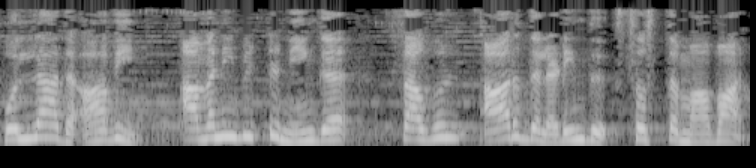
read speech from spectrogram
பொல்லாத ஆவி அவனை விட்டு நீங்க சவுல் ஆறுதலடைந்து சொஸ்தமாவான்.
